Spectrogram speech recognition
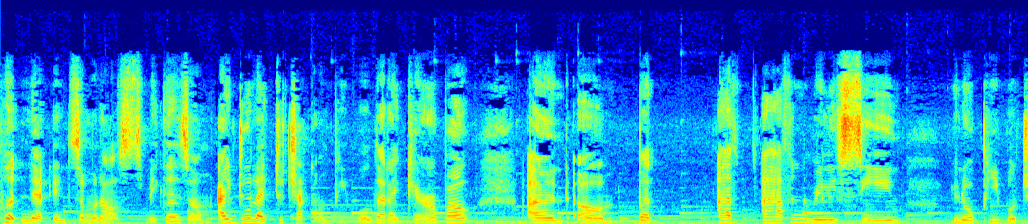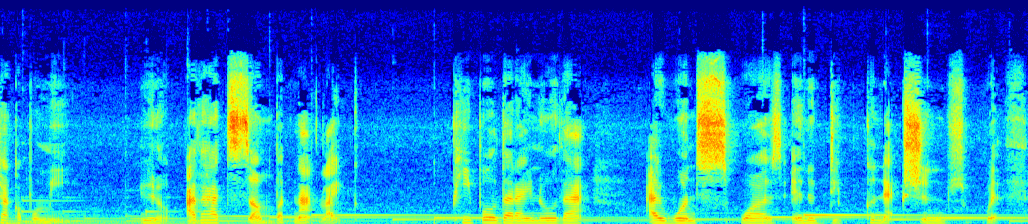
putting it in someone else because um, I do like to check on people that I care about, and um, but I've I haven't really seen, you know, people check up on me. You know, I've had some, but not like people that I know that I once was in a deep connections with.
